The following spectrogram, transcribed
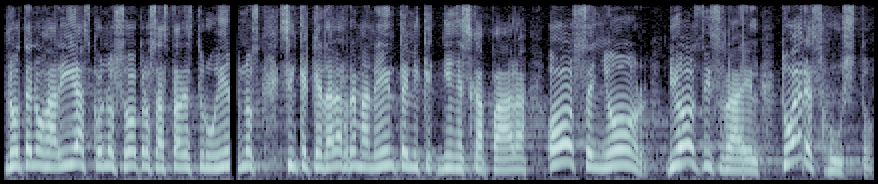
No te enojarías con nosotros hasta destruirnos sin que quedara remanente ni, que, ni escapara. Oh Señor, Dios de Israel, tú eres justo,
